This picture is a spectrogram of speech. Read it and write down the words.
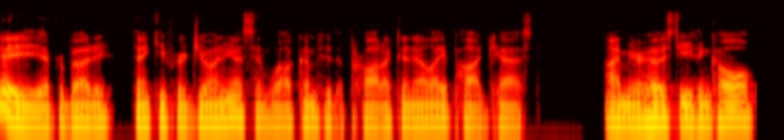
Hey, everybody. Thank you for joining us and welcome to the Product in LA podcast. I'm your host, Ethan Cole,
